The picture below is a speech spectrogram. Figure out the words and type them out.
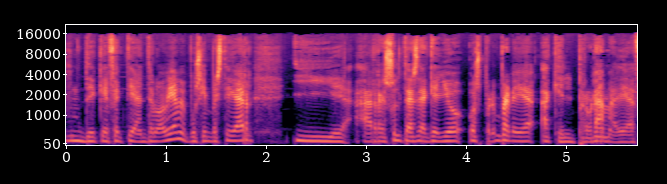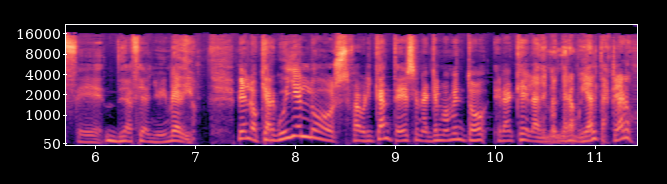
de que efectivamente lo había, me puse a investigar y a resultas de aquello os preparé aquel programa de hace, de hace año y medio. Bien, lo que arguyen los fabricantes en aquel momento era que la demanda era muy alta, claro,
